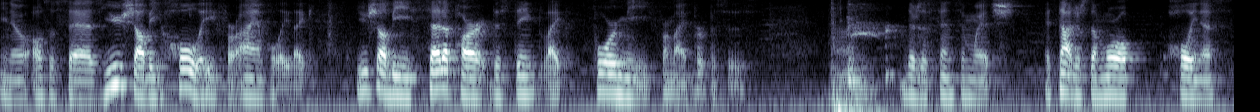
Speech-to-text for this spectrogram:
you know, also says, "You shall be holy, for I am holy." Like, you shall be set apart, distinct, like for me, for my purposes. Um, there's a sense in which it's not just the moral holiness,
